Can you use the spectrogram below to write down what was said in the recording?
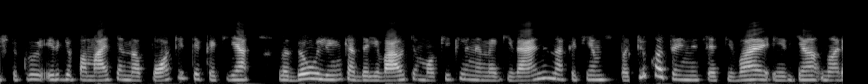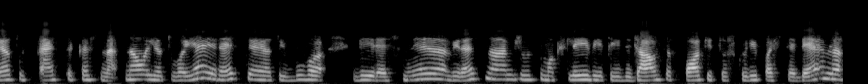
iš tikrųjų irgi pamatėme pokytį, kad jie labiau linkę dalyvauti mokyklinėme gyvenime, kad jiems patiko ta iniciatyva ir jie norėtų spręsti kasmet. Na, o Lietuvoje ir Estijoje tai buvo vyresni, vyresnio amžiaus moksleiviai, tai didžiausias pokytis, kurį pastebėjome,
